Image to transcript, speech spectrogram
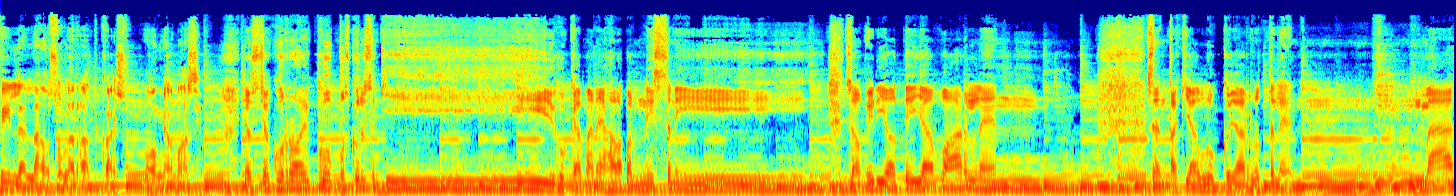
Villellä on sulle ratkaisu ongelmaasi. Jos joku roikkuu puskurissa kiinni, joku kämänen halpan nissani, se on idiootti ja vaarallinen. Sen takia lukkoja ruttelen. Mä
